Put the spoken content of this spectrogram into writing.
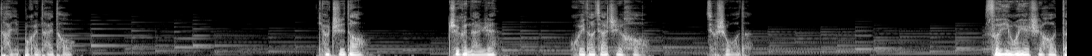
他也不肯抬头。要知道，这个男人回到家之后，就是我的。所以我也只好等，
